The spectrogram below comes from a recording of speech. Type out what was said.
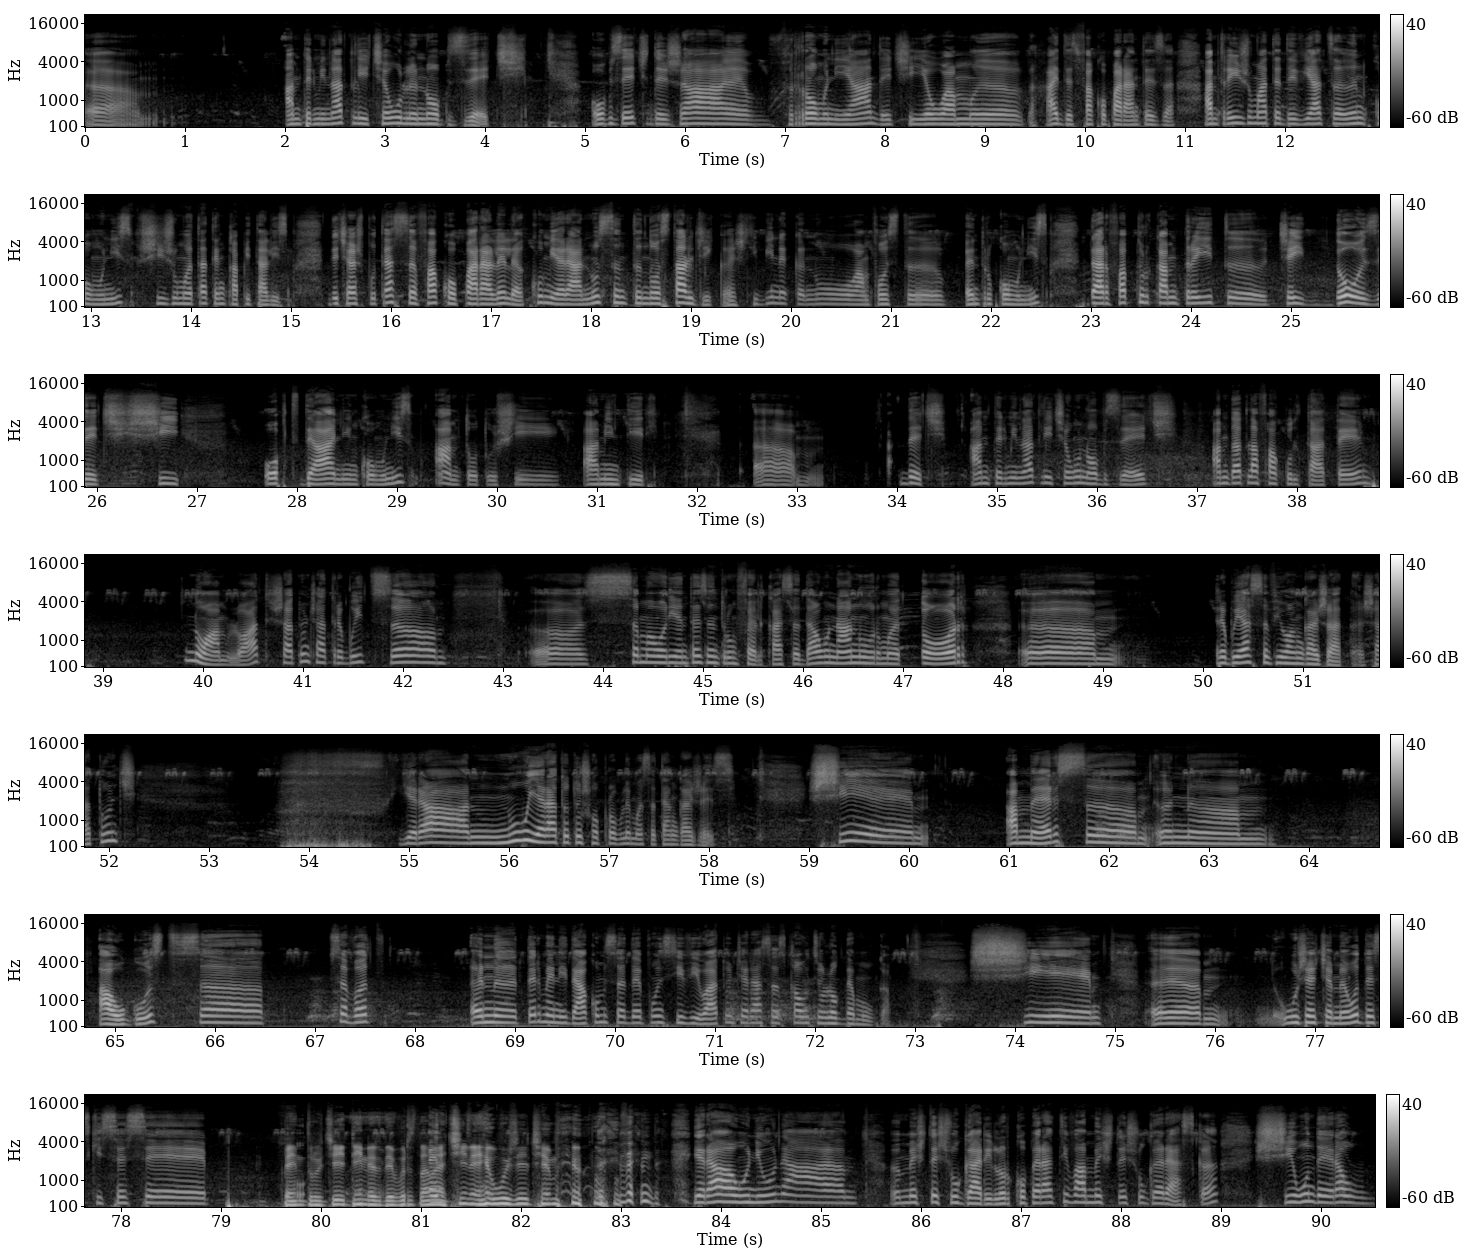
Uh, am terminat liceul în 80. 80 deja România, deci eu am, uh, haideți fac o paranteză, am trăit jumate de viață în comunism și jumătate în capitalism. Deci aș putea să fac o paralelă, cum era, nu sunt nostalgică, știi bine că nu am fost uh, pentru comunism, dar faptul că am trăit uh, cei 20 și 8 de ani în comunism, am totuși amintiri. Deci, am terminat liceul în 80, am dat la facultate, nu am luat și atunci a trebuit să, uh, să mă orientez într-un fel. Ca să dau un an următor, uh, trebuia să fiu angajată. Și atunci era, nu era totuși o problemă să te angajezi. Și am mers uh, în august să să văd în termenii de acum să depun CV-ul. Atunci era să-ți cauți un loc de muncă. Și uh, UJCM-ul deschisese pentru cei tineri de vârsta mea, cine e UJCM? Era Uniunea Meșteșugarilor, Cooperativa Meșteșugărească și unde erau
